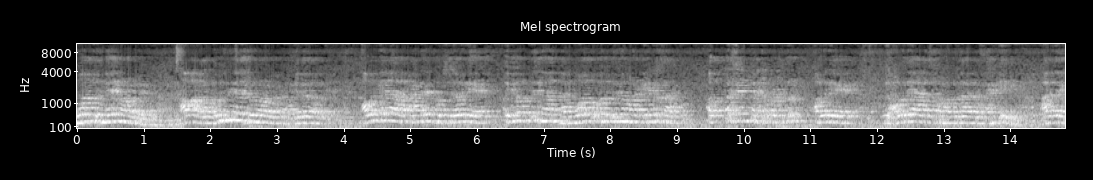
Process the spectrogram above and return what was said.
ಮೂವತ್ತು ಮೇಲೆ ಮಾಡಬೇಕು. ಆ ಒಂದು ದಿನ ಶುರು ಮಾಡಬೇಕು ಅವ್ರಿಗೆಲ್ಲ ಕಾಂಗ್ರೆಸ್ ಪಕ್ಷದವರಿಗೆ ಐವತ್ತರಿಂದ ಮೂವತ್ತೊಂಬತ್ತು ದಿನ ಮಾಡಿದ್ರೆ ಸಾಕು. ಹತ್ತು ಪರ್ಸೆಂಟ್ ಕಷ್ಟಪಟ್ಟು ಅವರಿಗೆ ಯಾವುದೇ ಆದ ಸಮಬಲಾದ ಸಂಖ್ಯೆ ಆದರೆ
